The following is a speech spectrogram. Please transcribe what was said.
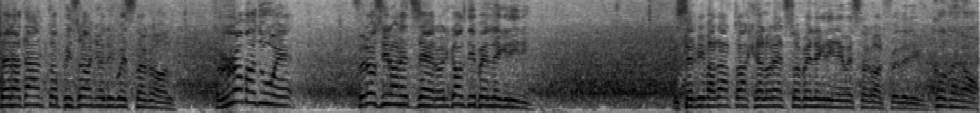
c'era tanto bisogno di questo gol. Roma 2 Frosinone 0 il gol di Pellegrini e serviva tanto anche a Lorenzo Pellegrini questo gol Federico. Come no?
